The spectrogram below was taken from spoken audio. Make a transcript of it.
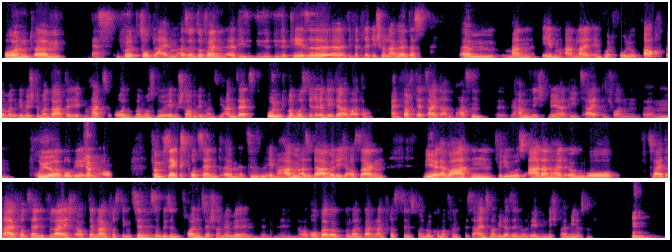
Und ähm, das wird so bleiben. Also insofern, äh, diese, diese, diese These, äh, die vertrete ich schon lange, dass ähm, man eben Anleihen im Portfolio braucht, wenn man gemischte Mandate eben hat. Und man muss nur eben schauen, wie man sie ansetzt. Und man muss die Renditeerwartung einfach der Zeit anpassen. Wir haben nicht mehr die Zeiten von ähm, früher, wo wir ja. eben auch 5, 6 Prozent ähm, Zinsen eben haben. Also da würde ich auch sagen, wir erwarten für die USA dann halt irgendwo 2, 3 Prozent vielleicht auf dem langfristigen Zins. Und wir sind, freuen uns ja schon, wenn wir in, in, in Europa irgendwann beim Langfristzins von 0,5 bis 1 mal wieder sind und eben nicht beim Minus. Mhm.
